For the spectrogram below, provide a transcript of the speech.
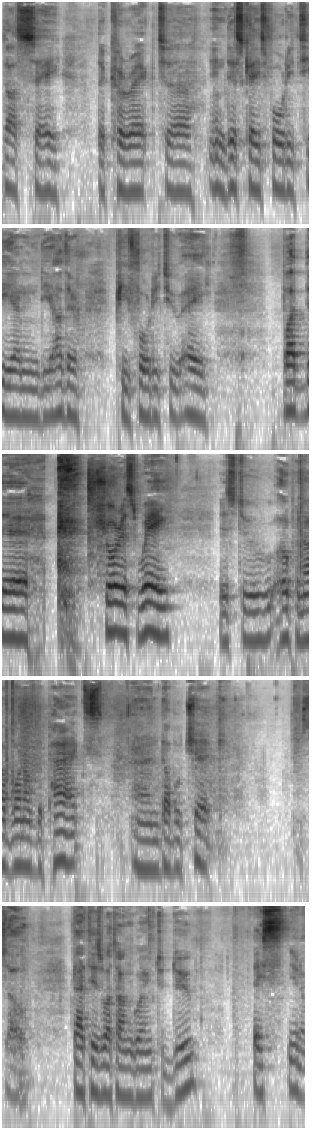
does say the correct, uh, in this case 40T and in the other P42A. But the surest way is to open up one of the packs and double check. So that is what I'm going to do. They, you know,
